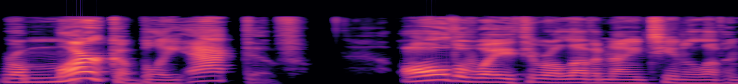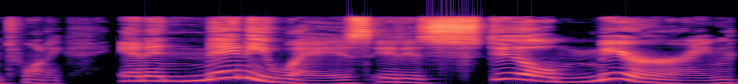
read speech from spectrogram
remarkably active. all the way through 1119, 1120. And in many ways, it is still mirroring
